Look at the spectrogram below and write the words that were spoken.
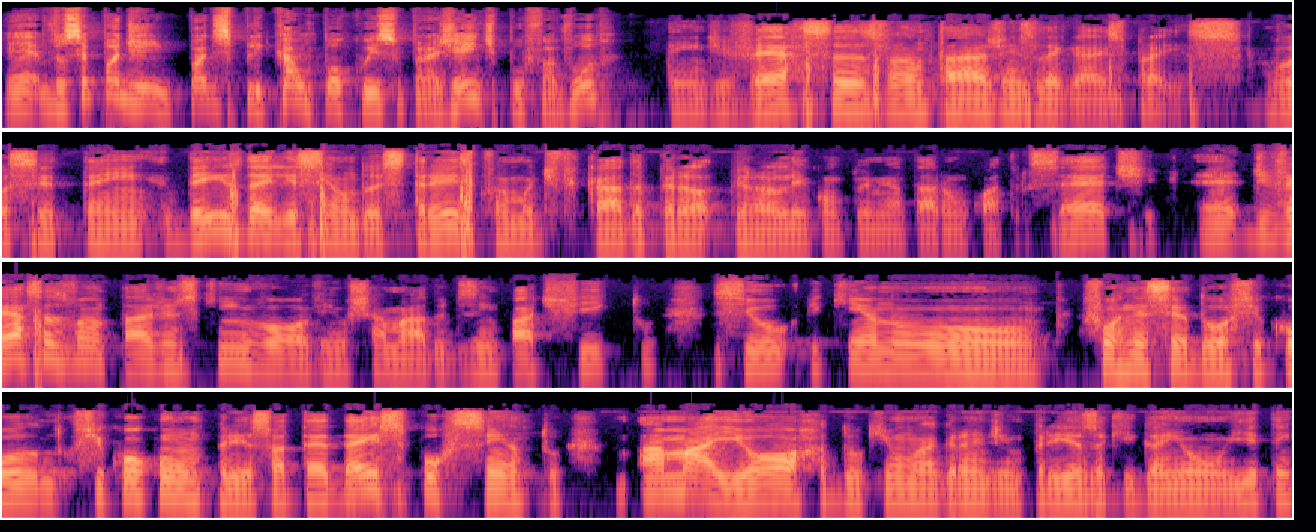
é você pode, pode explicar um pouco isso para a gente, por favor? Tem diversas vantagens legais para isso. Você tem, desde a LC 123, que foi modificada pela, pela Lei Complementar 147, é, diversas vantagens que envolvem o chamado desempate ficto. Se o pequeno fornecedor ficou, ficou com um preço até 10% a maior do que uma grande empresa que ganhou um item,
